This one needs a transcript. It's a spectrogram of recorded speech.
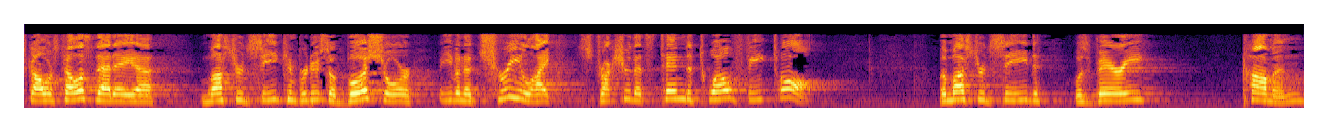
Scholars tell us that a uh, mustard seed can produce a bush or even a tree like structure that's 10 to 12 feet tall. The mustard seed was very common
